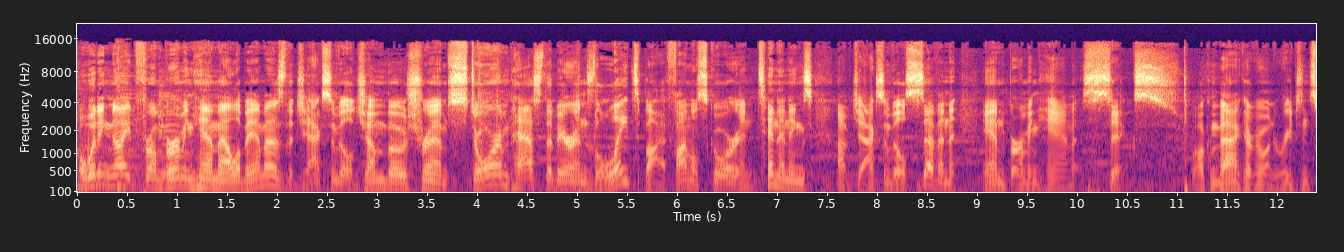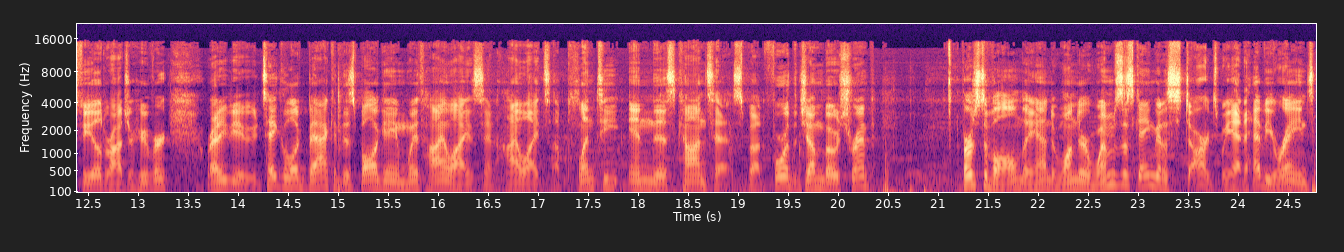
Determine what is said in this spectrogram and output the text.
A winning night from Birmingham, Alabama, as the Jacksonville Jumbo Shrimp storm past the Barons late by a final score in 10 innings of Jacksonville 7 and Birmingham 6. Welcome back, everyone, to Regions Field. Roger Hoover, ready to take a look back at this ball game with highlights and highlights aplenty in this contest. But for the Jumbo Shrimp, First of all, they had to wonder when was this game going to start. We had heavy rains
